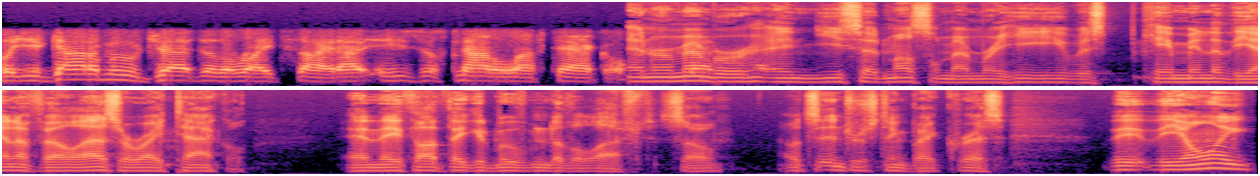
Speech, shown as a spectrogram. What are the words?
But you got to move Jed to the right side. I, he's just not a left tackle. And remember, and you said muscle memory. He, he was came into the NFL as a right tackle, and they thought they could move him to the left. So it's interesting by Chris. The the only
